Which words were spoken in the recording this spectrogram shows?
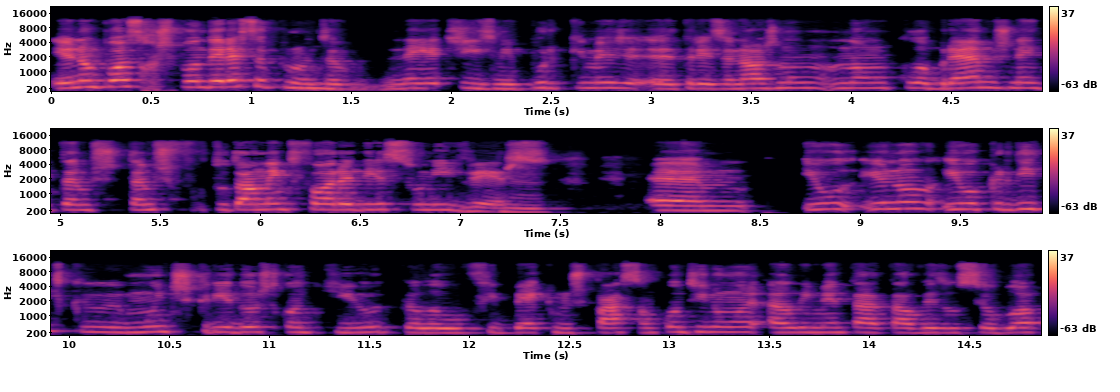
Eu não posso responder essa pergunta, hum. nem a Chisme, porque, mas, eh, Teresa, nós não, não colaboramos, nem estamos, estamos totalmente fora desse universo. Hum. Um, eu, eu, não, eu acredito que muitos criadores de conteúdo, pelo feedback que nos passam, continuam a alimentar talvez o seu blog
